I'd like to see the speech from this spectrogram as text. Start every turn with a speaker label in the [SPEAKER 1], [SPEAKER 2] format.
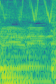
[SPEAKER 1] city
